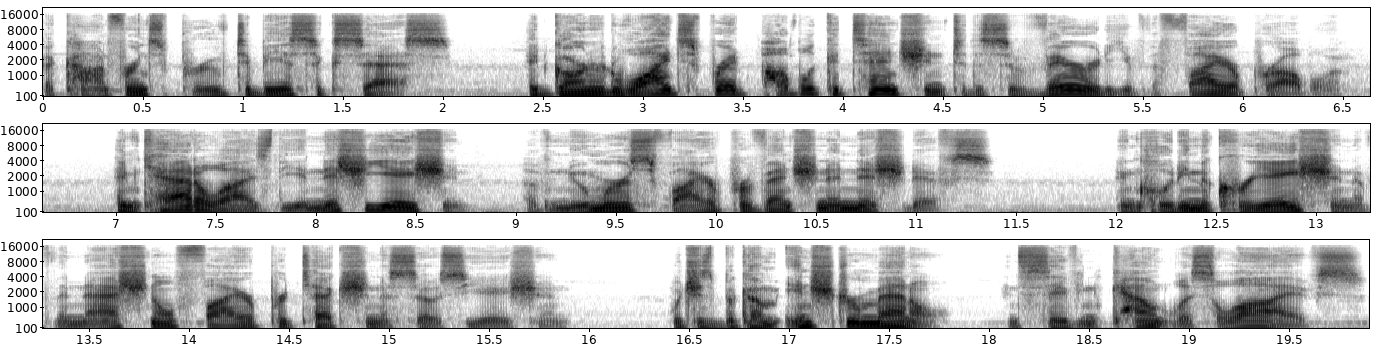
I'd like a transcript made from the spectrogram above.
the conference proved to be a success. It garnered widespread public attention to the severity of the fire problem and catalyzed the initiation of numerous fire prevention initiatives, including the creation of the National Fire Protection Association, which has become instrumental in saving countless lives.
